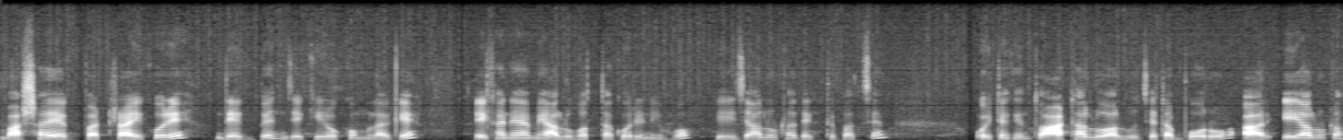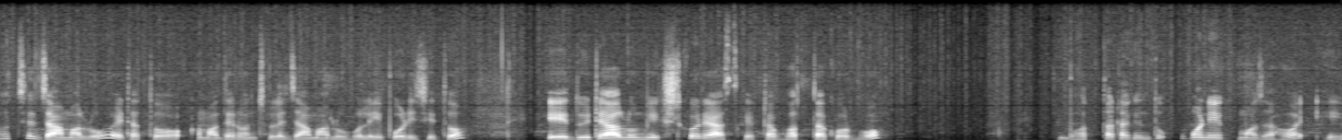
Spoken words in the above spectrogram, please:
বাসায় একবার ট্রাই করে দেখবেন যে কীরকম লাগে। এখানে আমি আলু ভর্তা করে নিব। এই যে আলুটা দেখতে পাচ্ছেন ওইটা কিন্তু আঠালু আলু যেটা বড়। আর এই আলুটা হচ্ছে জাম আলু, এটা তো আমাদের অঞ্চলে জাম আলু বলেই পরিচিত। এই দুইটা আলু মিক্সড করে আজকে একটা ভর্তা করব। ভর্তাটা কিন্তু অনেক মজা হয় এই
